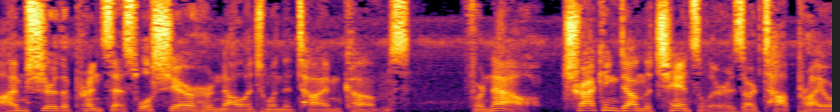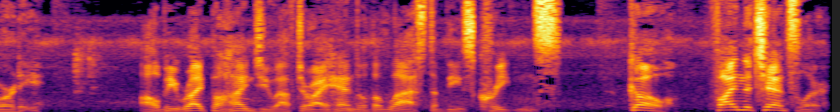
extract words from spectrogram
I'm sure the princess will share her knowledge when the time comes. For now, tracking down the Chancellor is our top priority. I'll be right behind you after I handle the last of these cretins. Go, find the Chancellor.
